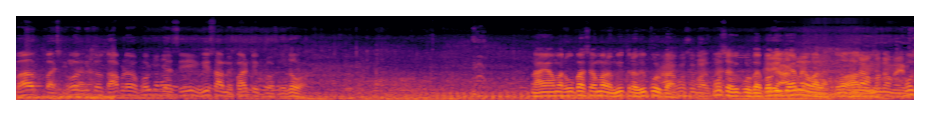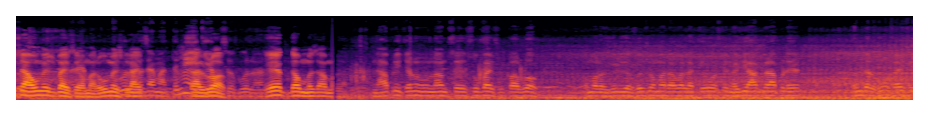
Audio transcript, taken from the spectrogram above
બાપ પાછી મિત્રો તો આપણે પહોંચી ગયા છીએ વિસામે પાર્ટી પ્લોટ જોવા ના અમારા ઊભા છે અમારા મિત્ર વિપુલભાઈ. શું છે વિપુલભાઈ? પગી ગયા એમને વાલા તો. શું છે આ ઉમેશભાઈ છે અમારા ઉમેશ લાઈફ સ્ટાઇલ બ્લોગ એકદમ મજામાં. ને આપણી ચેનલનું નામ છે સુભાઈ સુપા બ્લોગ અમારો વીડિયો જોઈજો અમારા વાલા કેવો છે ને? હજી આગળ આપણે અંદર શું થાય છે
